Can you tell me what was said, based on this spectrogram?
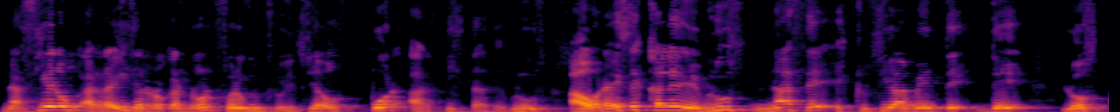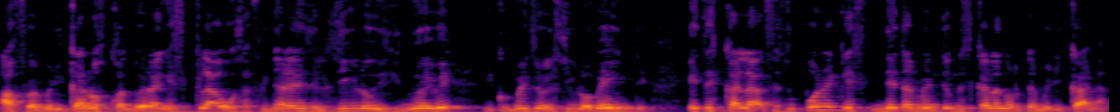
nacieron a raíz del rock and roll fueron influenciados por artistas de blues. Ahora, esa escala de blues nace exclusivamente de los afroamericanos cuando eran esclavos a finales del siglo XIX y comienzo del siglo XX. Esta escala se supone que es netamente una escala norteamericana.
